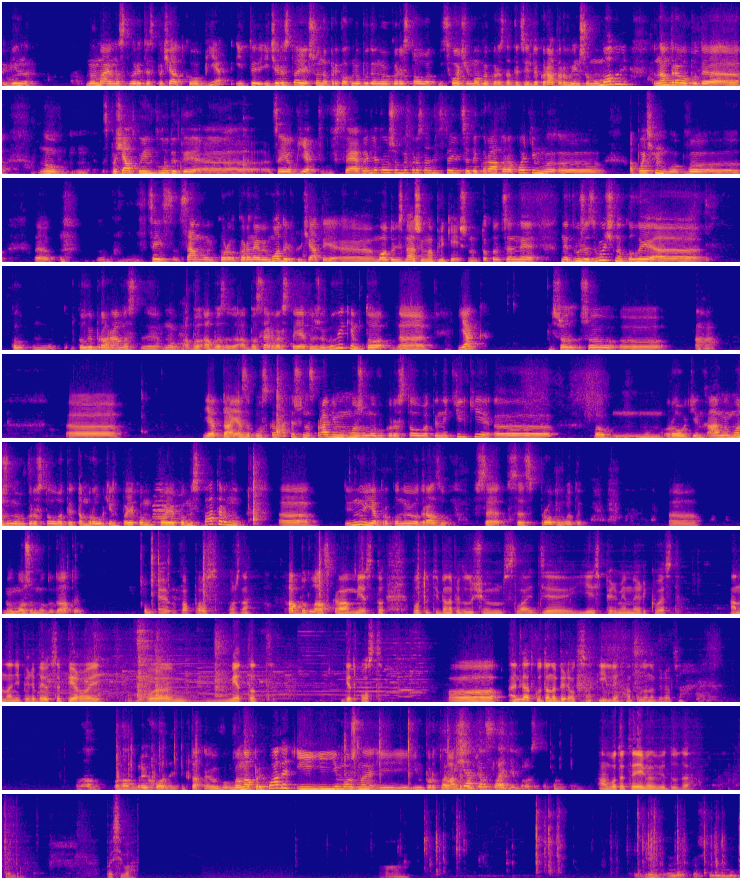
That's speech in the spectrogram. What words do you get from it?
він. Ми маємо створити спочатку об'єкт, і, і через те, якщо, наприклад, ми будемо використовувати, схочемо використати цей декоратор в іншому модулі, то нам треба буде е, ну, спочатку інклюдити е, цей об'єкт в себе для того, щоб використати цей, цей декоратор, а потім, е, а потім в, в цей самий кор- кореневий модуль включати модуль з нашим аплікейшном. Тобто це не, не дуже зручно, коли. Коли, програма е, ну, або, або, або сервер стає дуже великим, то е, як. Що. що е, ага. Е, я, да, я забув сказати, що насправді ми можемо використовувати не тільки е, роутінг, а ми можемо використовувати там роутінг по, якому, по якомусь паттерну. Е, ну, я пропоную одразу все, все спробувати. Е, ми можемо додати. Э, вопрос, можно? А, будь ласка. По месту. Вот у тебя на предыдущем слайде есть переменная request. Она не передается первой в м, метод getPost. Е, А это откуда она берется? Или откуда она берется? Вона, вона приходить. Та, е, в- вона приходить і її можна і імпортувати. Опечатка в слайді просто. А, вот это я имел в виду, да. Понял. Спасибо.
